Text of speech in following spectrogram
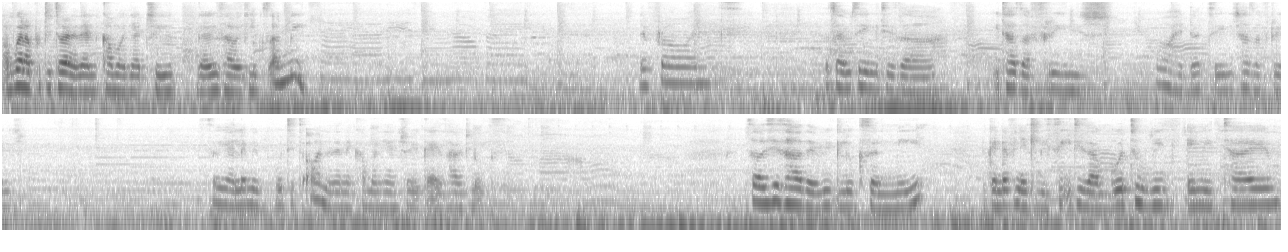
i'm gonna put it on and then come on here to you guys how it looks on me. The front. That's why i'm saying it is a it has a fringe. Oh i don't say it has a fringe. So yeah let me put it on and then i come on here and show you guys how it looks. So this is how the wig looks on me you can definitely see it is a go-to wig anytime.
